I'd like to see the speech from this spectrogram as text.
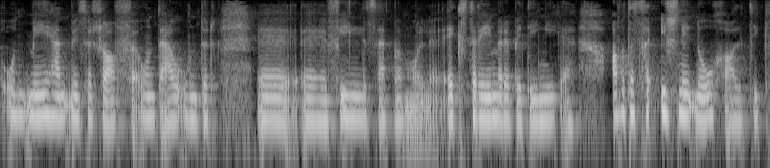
und mehr haben müssen schaffen und auch unter äh, äh, viel, sagen wir mal, extremeren Bedingungen. Aber das ist nicht nachhaltig.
